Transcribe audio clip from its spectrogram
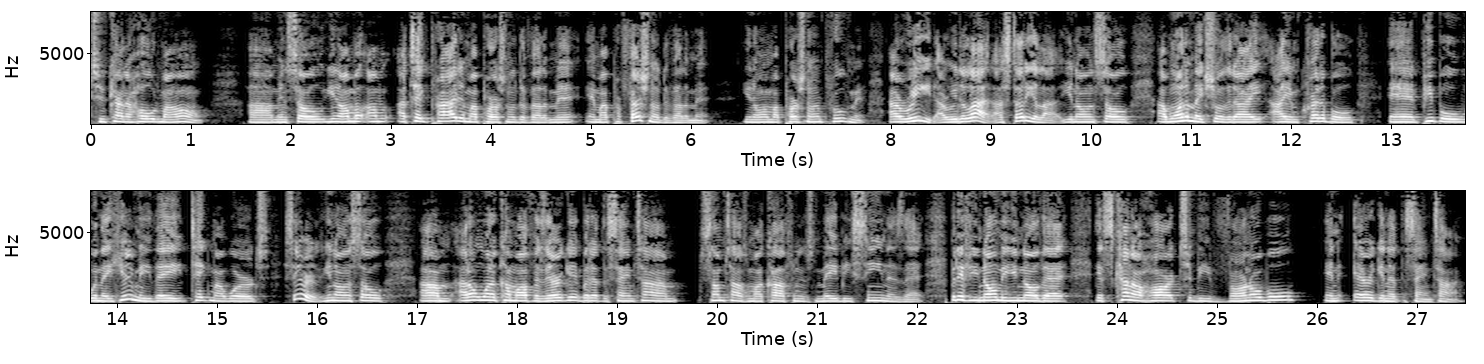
to kind of hold my own. Um, and so, you know, I'm, a, I'm I take pride in my personal development and my professional development. You know, in my personal improvement. I read. I read a lot. I study a lot. You know, and so I want to make sure that I I am credible and people when they hear me they take my words serious. You know, and so um, I don't want to come off as arrogant, but at the same time, sometimes my confidence may be seen as that. But if you know me, you know that it's kind of hard to be vulnerable and arrogant at the same time.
